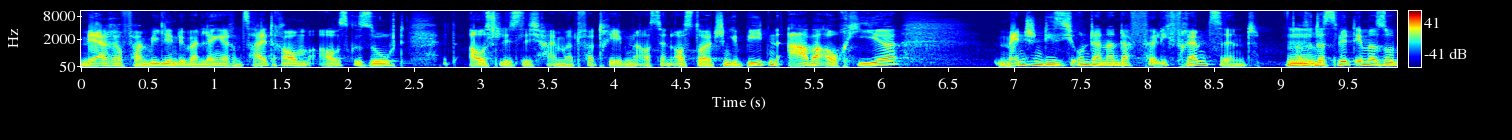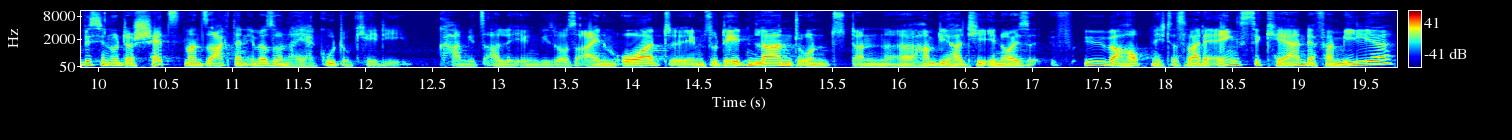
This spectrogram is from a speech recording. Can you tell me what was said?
mehrere Familien über einen längeren Zeitraum Raum ausgesucht, ausschließlich Heimatvertriebene aus den ostdeutschen Gebieten, aber auch hier Menschen, die sich untereinander völlig fremd sind. Also mhm. das wird immer so ein bisschen unterschätzt. Man sagt dann immer so, naja gut, okay, die kamen jetzt alle irgendwie so aus einem Ort im Sudetenland und dann äh, haben die halt hier ihr neues. Überhaupt nicht. Das war der engste Kern der Familie.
